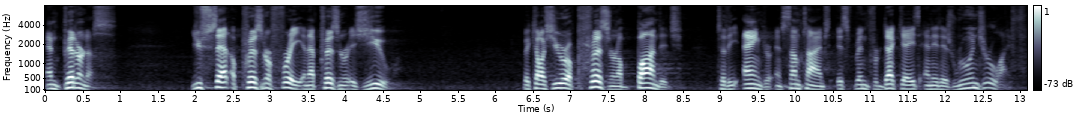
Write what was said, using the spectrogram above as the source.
and bitterness, you set a prisoner free, and that prisoner is you because you're a prisoner, a bondage to the anger. And sometimes it's been for decades and it has ruined your life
